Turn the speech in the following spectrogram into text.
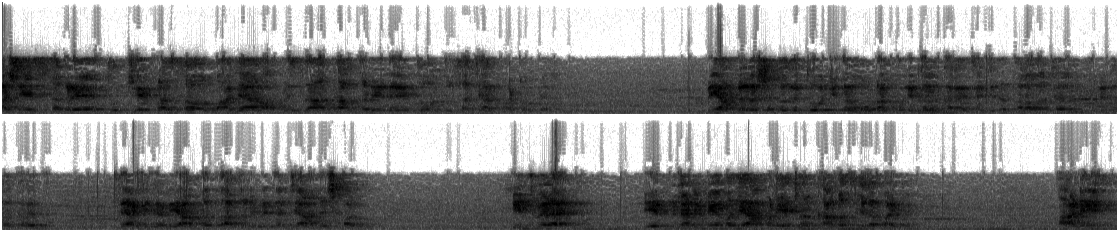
असे सगळे तुमचे प्रस्ताव माझ्या ऑफिसला तातडीने दोन दिवसाच्या आत पाठवून मी आपल्याला शब्द देतो जिथं ओढा खोलीकरण करायचं जिथं तलावाचं खोलीकरण करायचं त्या ठिकाणी आपण तातडीने त्यांचे आदेश काढू. हीच वेळ आहे. एप्रिल आणि मे मध्ये आपण याच्यावर कामच केलं पाहिजे. आणि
